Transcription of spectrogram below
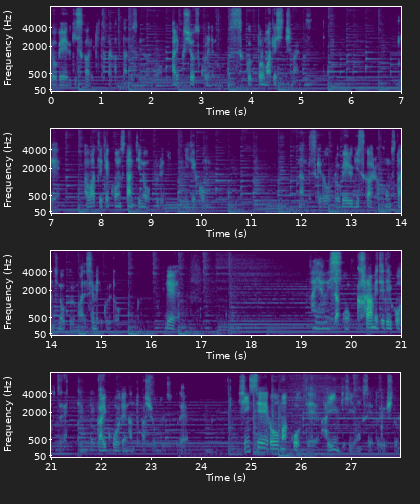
ロベール・ギスカールと戦ったんですけどもアレクシオスこれでもすっごいボロ負けしてしまいます。で慌ててコンスタンティノープルに逃げ込む。なんですけどロベール・ギスカールはコンスタンティノープルまで攻めてくると。で危ういし。じゃあ。こう絡めてていこうぜっていうんで外交でなんとかしようということで。神聖ローマ皇帝ハインリヒ4世という人に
